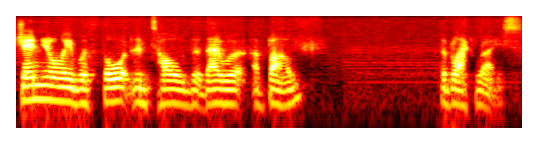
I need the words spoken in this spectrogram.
genuinely were thought and told that they were above the black race.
